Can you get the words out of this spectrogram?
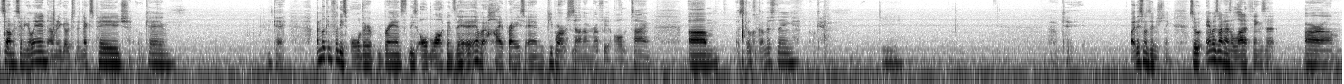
so I'm just gonna go in. I'm gonna go to the next page. Okay. Okay. I'm looking for these older brands, these old Walkmans. They have a high price, and people are selling them roughly all the time. Um, let's go click on this thing. Okay. D. Okay. All right, this one's interesting. So Amazon has a lot of things that are um,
